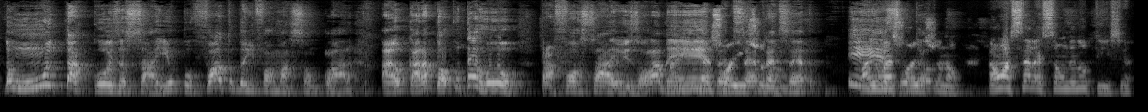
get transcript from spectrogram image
Então muita coisa saiu por falta da informação clara. Aí o cara toca o terror para forçar o isolamento, é etc, isso, etc. Mas não é só isso, não. É uma seleção de notícia.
